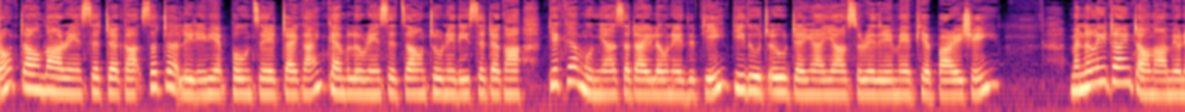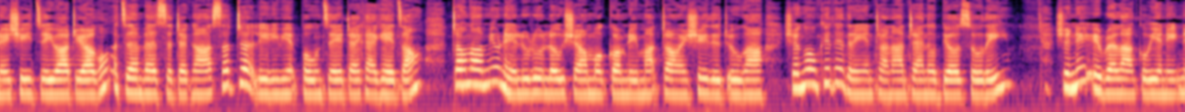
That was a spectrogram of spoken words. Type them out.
တော့တောင်သာရင်စစ်တပ်ကစစ်တပ်လေးတွေဖြင့်ပုံကျဲတိုက်ခိုင်းကံဘလူရင်စစ်ကြောင်းထုံနေသည့်စစ်တပ်ကပြစ်ခတ်မှုများစတိုင်လုံးနေသဖြင့်ပြည်သူတအုပ်တန်ရာရဆိုတဲ့တဲ့မဲ့ဖြစ်ပါရရှင်မန္တလေးတိုင်းတောင်သာမြို့နယ်ရှိကျေးရွာတရားကိုအကြံဖက်စစ်တပ်ကစက်တက်လေးတွေဖြင့်ပုံကျဲတိုက်ခိုက်ခဲ့ကြောင်းတောင်သာမြို့နယ်လူလူလှုပ်ရှားမှုကော်မတီမှတာဝန်ရှိသူတို့ကရန်ကုန်ခေတ်သစ်သတင်းဌာနတန်းသို့ပြောဆိုသည်။ ယနေ့ဧပြီလ9ရက်နေ့န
